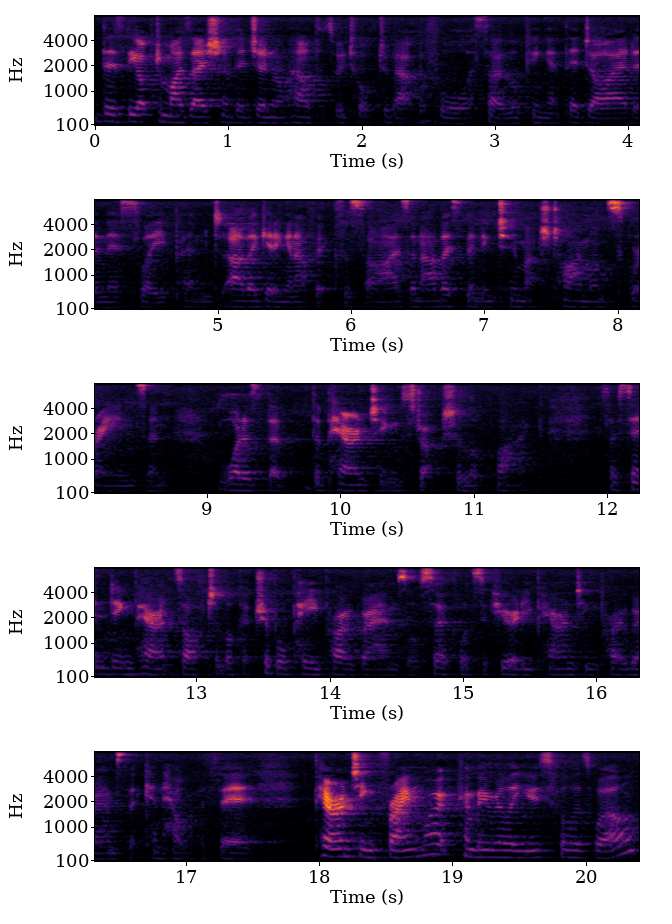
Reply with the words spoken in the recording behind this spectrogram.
there's the optimization of their general health, as we talked about before. So, looking at their diet and their sleep, and are they getting enough exercise, and are they spending too much time on screens, and what does the, the parenting structure look like? So, sending parents off to look at triple P programs or circle of security parenting programs that can help with their parenting framework can be really useful as well.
